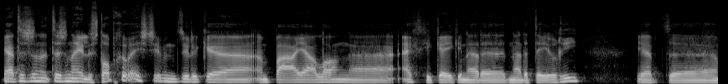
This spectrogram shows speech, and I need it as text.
Ja, het is, een, het is een hele stap geweest. Je hebt natuurlijk uh, een paar jaar lang uh, echt gekeken naar de, naar de theorie. Je hebt uh,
